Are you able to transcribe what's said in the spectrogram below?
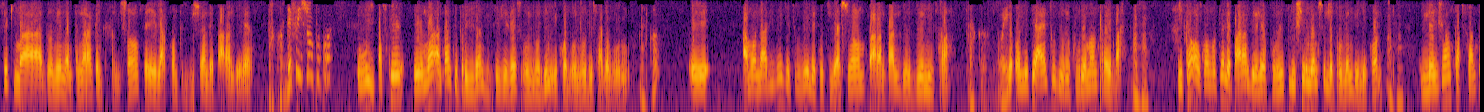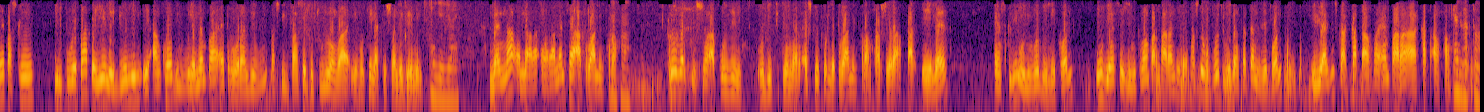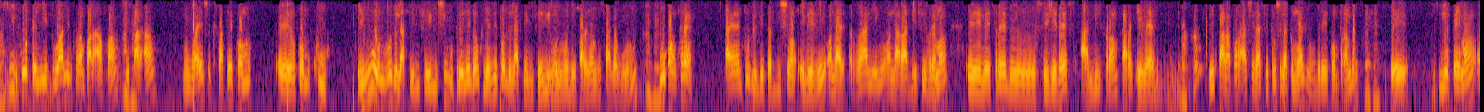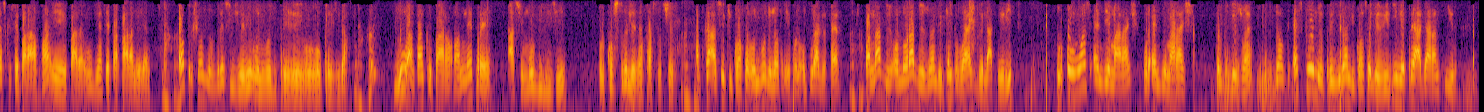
Ce qui m'a donné maintenant quelques frissons, c'est la contribution des parents d'élèves. D'accord. Des frissons, pourquoi? Oui, parce que euh, moi, en tant que président du CGDS au niveau d'une école au niveau de Sagagourou, D'accord. et à mon arrivée, j'ai trouvé les cotisations parentales de 2000 francs. D'accord. Oui. On était à un taux de recouvrement très bas. Mhm. Et quand on convoquait les parents d'élèves pour réfléchir même sur les problèmes de l'école, Mhm. les gens s'absentaient parce que ils ne pouvaient pas payer les 2000 et encore, ils ne voulaient même pas être au rendez-vous parce qu'ils pensaient que toujours on va évoquer la question des 2000. Aïe, aïe, aïe. Maintenant, on, a- on ramène ça à 3000 francs. Mhm. Première question à poser au député maire, est-ce que pour les 3000 francs, ça sera par élève inscrit au niveau de l'école ou bien c'est uniquement par parent d'élève Parce que vous pouvez trouver dans certaines écoles, il y a jusqu'à 4 enfants, un parent à 4 enfants. Exactement. S'il faut payer 3000 francs par enfant ou Mhm. par an, vous voyez ce que ça fait comme, euh, comme coût. Et nous, au niveau de la périphérie, si vous prenez donc les écoles de la périphérie, au niveau de, par exemple, de Sagagourou, Mhm. où on craint à un taux de déperdition élevé, on a ramené, on a rabaissé vraiment les frais de CGDS à 1000 francs par élève. Et par rapport à cela, c'est pour cela que moi, je voudrais comprendre Mhm. euh, le paiement, est-ce que c'est par enfant et par, ou bien c'est par parent d'élève? Autre chose, je voudrais suggérer au niveau du pré- euh, au, au président. Nous, en tant que parents, on est prêts à se mobiliser pour construire les infrastructures. Mhm. En tout cas, en ce qui concerne au niveau de notre école, on pourra le faire. Mhm. On, a on aura besoin de quelques voyages de latérite pour au moins un démarrage, pour un démarrage, quelques besoins. Donc, est-ce que le président du conseil de ville, il est prêt à garantir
